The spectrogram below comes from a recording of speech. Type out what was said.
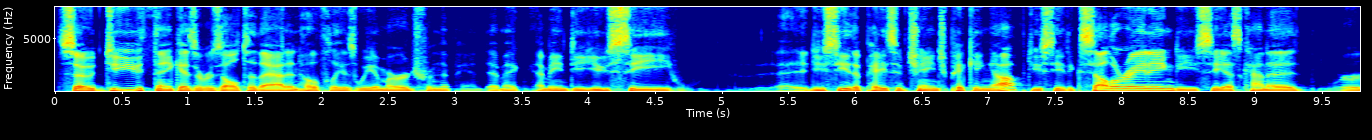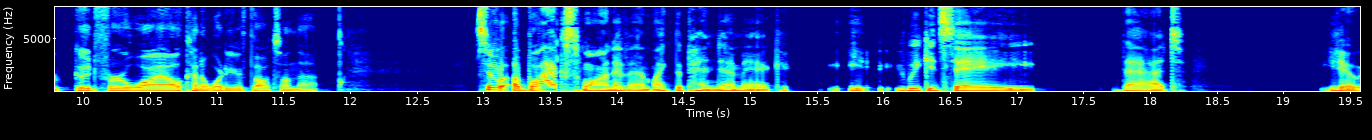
So, do you think as a result of that, and hopefully as we emerge from the pandemic, I mean, do you see do you see the pace of change picking up? Do you see it accelerating? Do you see us kind of we're good for a while? Kind of what are your thoughts on that? So, a black swan event like the pandemic, we could say that, you know,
